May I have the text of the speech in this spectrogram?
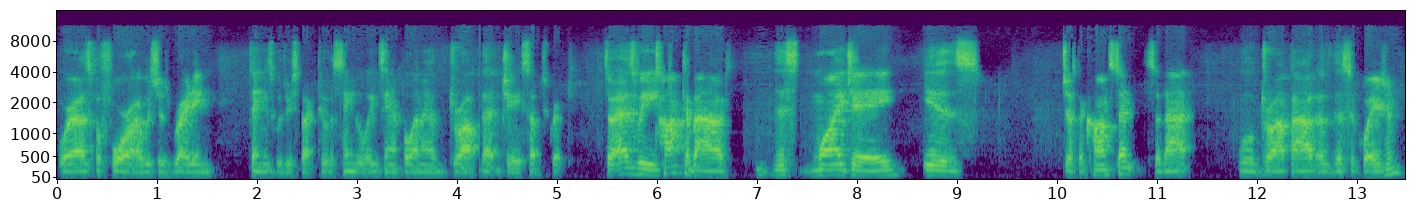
whereas before I was just writing things with respect to a single example and I dropped that j subscript. So as we talked about, this yj is just a constant, so that will drop out of this equation.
